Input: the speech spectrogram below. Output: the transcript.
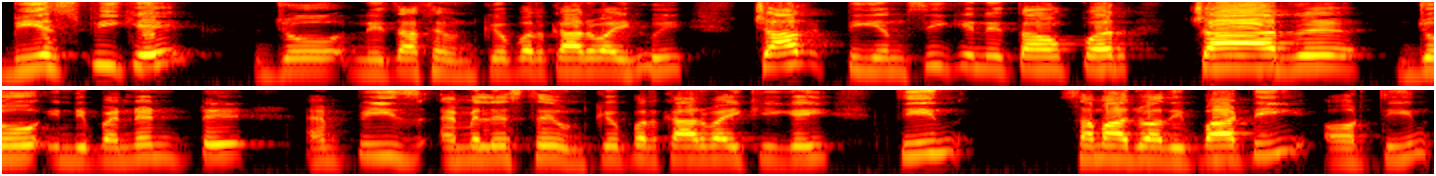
बीएसपी के जो नेता थे, उनके ऊपर कार्रवाई हुई। चार टीएमसी के नेताओं पर, चार जो इंडिपेंडेंट एमपीज, एमएलएस थे, उनके ऊपर कार्रवाई की गई। तीन समाजवादी पार्टी और तीन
